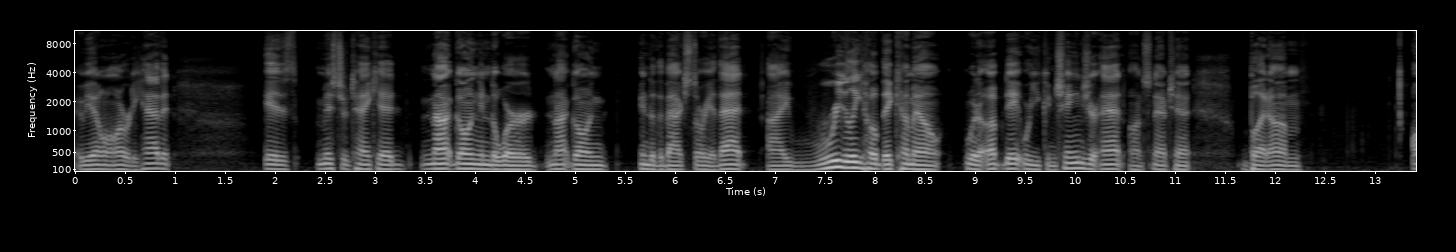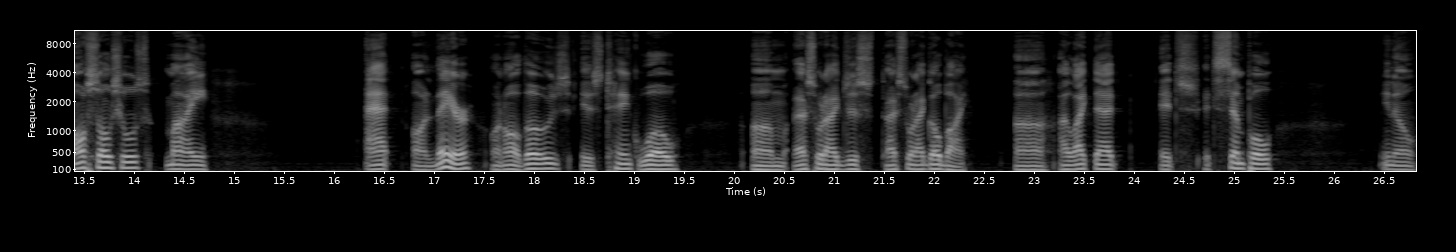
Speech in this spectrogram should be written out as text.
If you don't already have it, is Mr. Tankhead not going into word, not going into the backstory of that. I really hope they come out with an update where you can change your at on Snapchat. But um, all socials, my at on there on all those is Tank Whoa. Um, that's what I just that's what I go by. Uh, I like that. It's it's simple you know.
